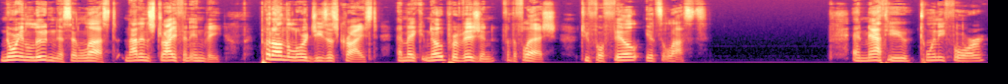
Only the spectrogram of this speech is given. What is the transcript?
nor in lewdness and lust, not in strife and envy. Put on the Lord Jesus Christ, and make no provision for the flesh to fulfill its lusts. And Matthew 24,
